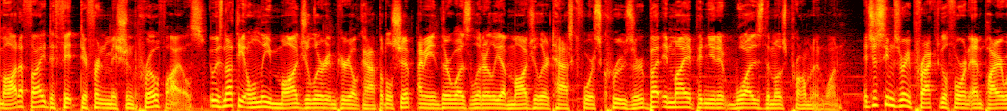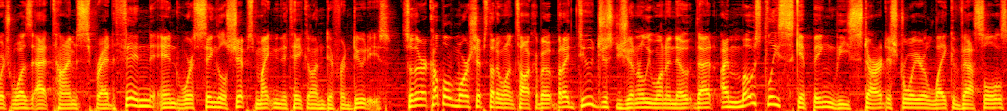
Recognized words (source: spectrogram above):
modified to fit different mission profiles. It was not the only modular Imperial capital ship. I mean, there was literally a modular task force cruiser, but in my opinion, it was the most prominent one. It just seems very practical for an empire which was at times spread thin and where single ships might need to take on different duties. So there are a couple more ships that I want to talk about, but I do just generally want to note that I'm mostly skipping the Star Destroyer-like vessels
